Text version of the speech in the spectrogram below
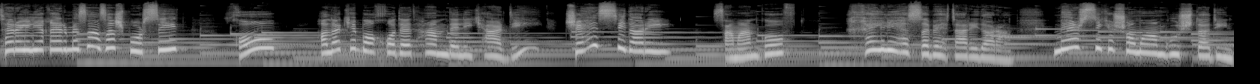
تریلی قرمز ازش پرسید خب حالا که با خودت همدلی کردی چه حسی داری؟ سمن گفت خیلی حس بهتری دارم مرسی که شما هم گوش دادین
